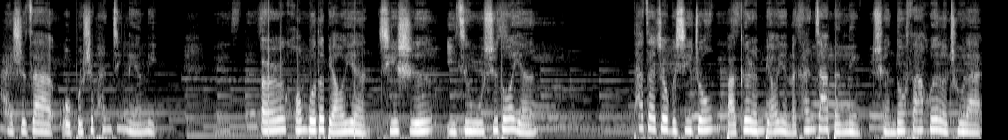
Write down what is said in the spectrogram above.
还是在《我不是潘金莲》里。而黄渤的表演，其实已经无需多言。他在这部戏中，把个人表演的看家本领全都发挥了出来，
